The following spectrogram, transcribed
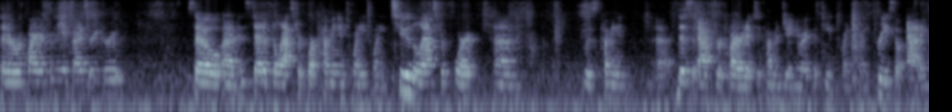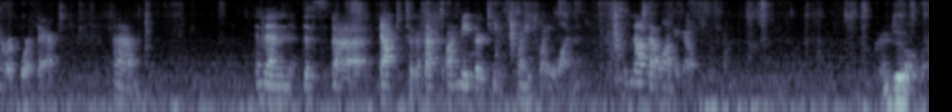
that are required from the advisory group. So um instead of the last report coming in twenty twenty-two, the last report um was coming in, uh this act required it to come in January 15, twenty twenty-three, so adding a report there. Um and then this uh act took effect on May thirteenth, twenty twenty-one, so not that long ago. You did all that.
